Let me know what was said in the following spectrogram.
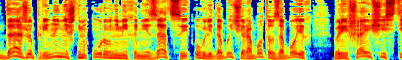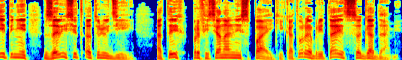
Даже при нынешнем уровне механизации угледобычи работа в забоях в решающей степени зависит от людей, от их профессиональной спайки, которая обретается годами.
